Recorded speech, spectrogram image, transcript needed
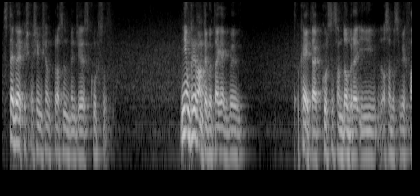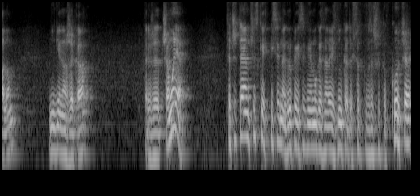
z tego jakieś 80% będzie z kursów. Nie ukrywam tego tak jakby, okej, okay, tak, kursy są dobre i osoby sobie chwalą, nikt nie narzeka, także czemu nie? Przeczytałem wszystkie wpisy na grupie, niestety nie mogę znaleźć linka do środków zeszytów. Kurczę,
